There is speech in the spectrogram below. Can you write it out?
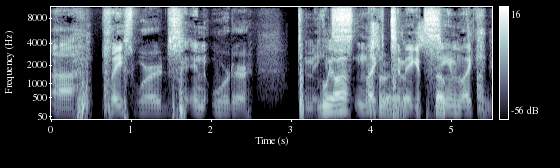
uh, place words in order to make We it s- like to make it seem like tongue.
